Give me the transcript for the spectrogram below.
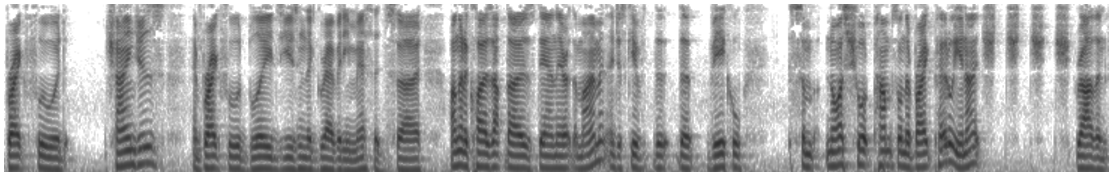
brake fluid changes and brake fluid bleeds using the gravity method. So I'm going to close up those down there at the moment and just give the, the vehicle some nice short pumps on the brake pedal, you know, rather than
